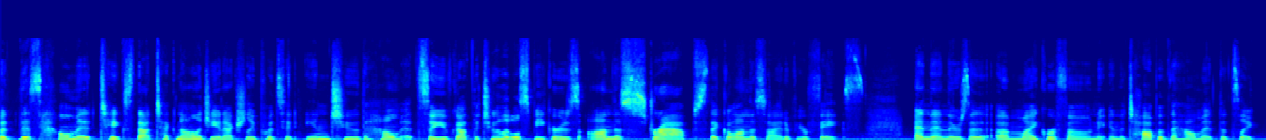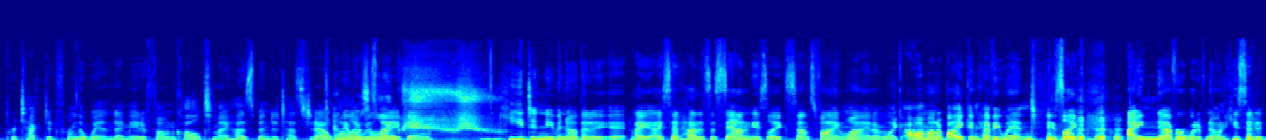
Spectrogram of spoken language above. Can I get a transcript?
But this helmet takes that technology and actually puts it into the helmet. So you've got the two little speakers on the straps that go on the side of your face. And then there's a, a microphone in the top of the helmet that's like protected from the wind. I made a phone call to my husband to test it out And while it I was like biking. he didn't even know that it, I, I said, How does it sound? And he's like, Sounds fine. Why? And I'm like, Oh, I'm on a bike in heavy wind. He's like, I never would have known. He said it,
